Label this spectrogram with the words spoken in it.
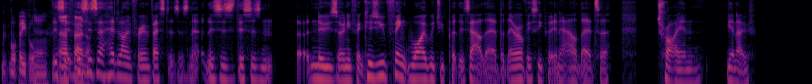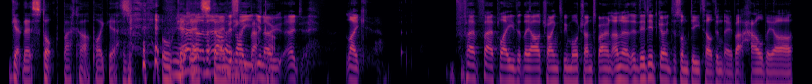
with more people. Yeah. This, Oh, is, this is a headline for investors, isn't it? This is this isn't uh, news or anything because you think why would you put this out there? But they're obviously putting it out there to try and you know get their stock back up, I guess, or get Yeah, their no, no, and standing obviously, back you know, up. uh, like fair, fair play that they are trying to be more transparent. I know they did go into some detail, didn't they, about how they are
